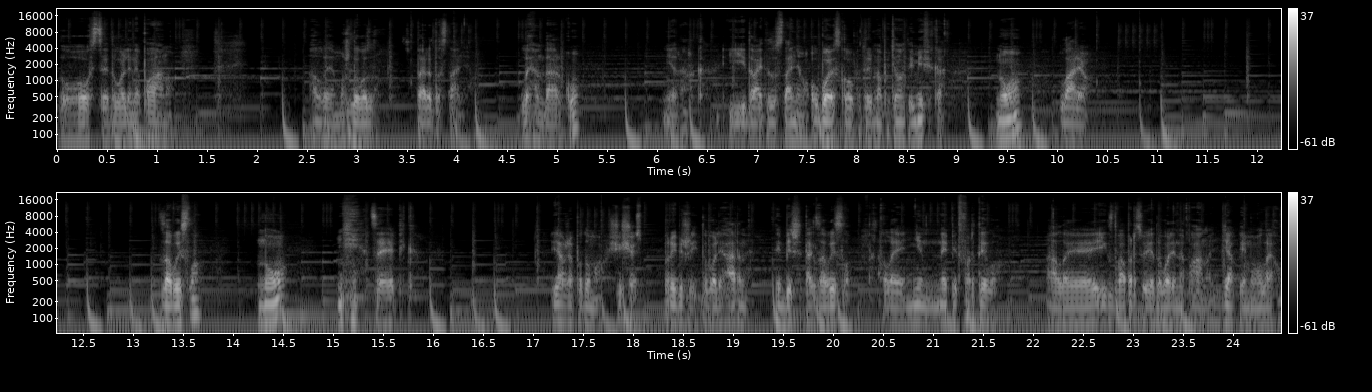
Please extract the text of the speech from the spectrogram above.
то це доволі непогано. Але можливо сперед останнього. Легендарку. Ні, рарка. І давайте з останнього обов'язково потрібно потягнути міфіка. Ну, Ларіо. Зависло? Ну, ні, це епік. Я вже подумав, що щось прибіжить доволі гарне, тим більше так зависло, але ні, не підфартило. Але X2 працює доволі непогано. Дякуємо Олегу.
